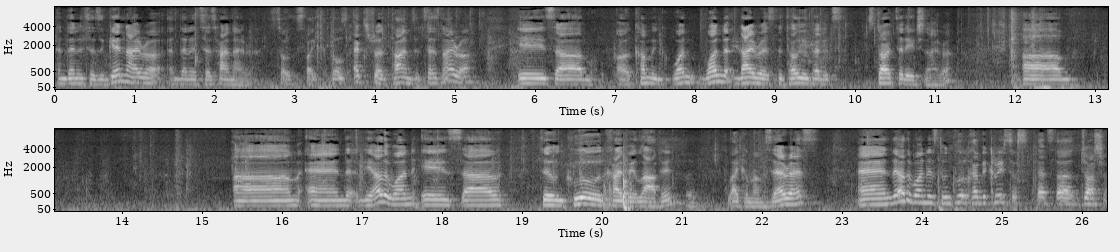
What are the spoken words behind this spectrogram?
and then it says again naira, and then it says ha naira. So it's like those extra times it says naira is um, uh, coming. One one naira is to tell you that it starts at h naira. Um, um, and the other one is uh, to include chayve lavin, like a mamzeres, and the other one is to include chayve krisos. That's the drasha.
